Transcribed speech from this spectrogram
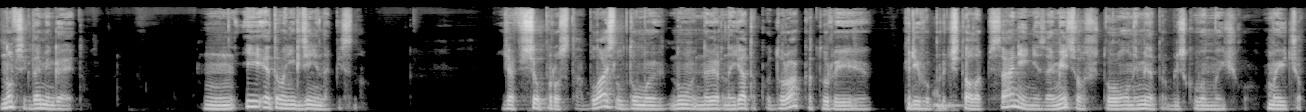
но всегда мигает. И этого нигде не написано. Я все просто облазил, думаю, ну, наверное, я такой дурак, который криво прочитал описание и не заметил, что он именно проблесковый маячок, маячок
